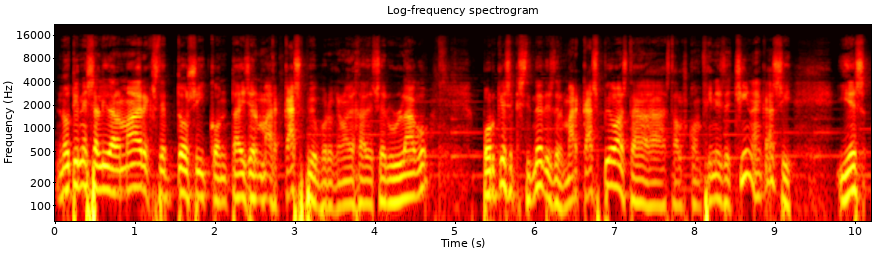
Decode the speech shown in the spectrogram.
No tiene salida al mar, excepto si contáis el mar Caspio, porque no deja de ser un lago, porque se extiende desde el mar Caspio hasta, hasta los confines de China casi. Y es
